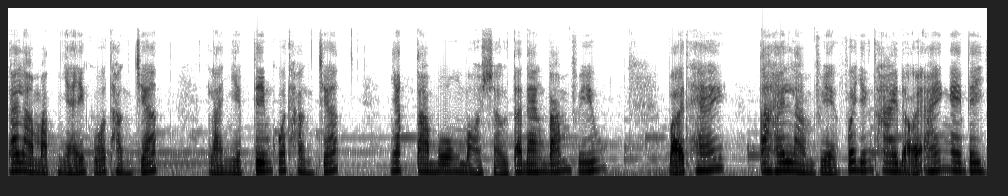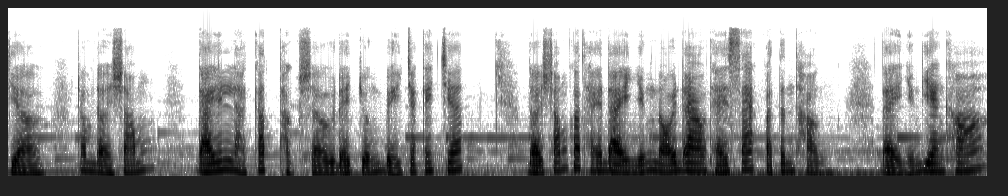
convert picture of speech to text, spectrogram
Đó là mạch nhảy của thần chết, là nhịp tim của thần chết. Nhắc ta buông mọi sự ta đang bám víu. Bởi thế, ta hãy làm việc với những thay đổi ấy ngay bây giờ, trong đời sống. Đấy là cách thật sự để chuẩn bị cho cái chết. Đời sống có thể đầy những nỗi đau thể xác và tinh thần, đầy những gian khó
